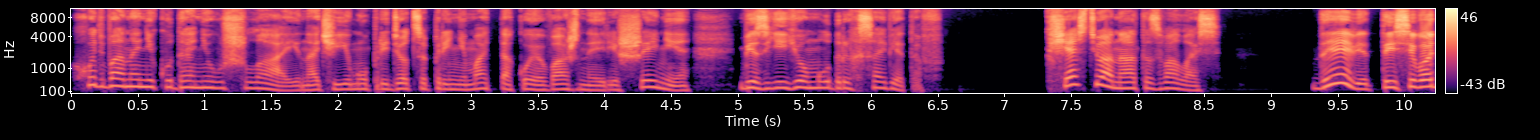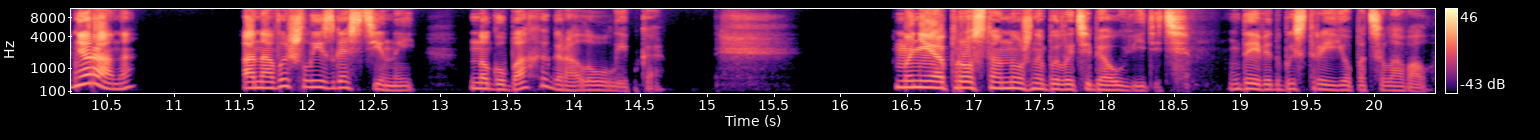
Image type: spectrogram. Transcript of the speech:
Хоть бы она никуда не ушла, иначе ему придется принимать такое важное решение без ее мудрых советов. К счастью, она отозвалась. «Дэвид, ты сегодня рано!» Она вышла из гостиной на губах играла улыбка. «Мне просто нужно было тебя увидеть». Дэвид быстро ее поцеловал.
